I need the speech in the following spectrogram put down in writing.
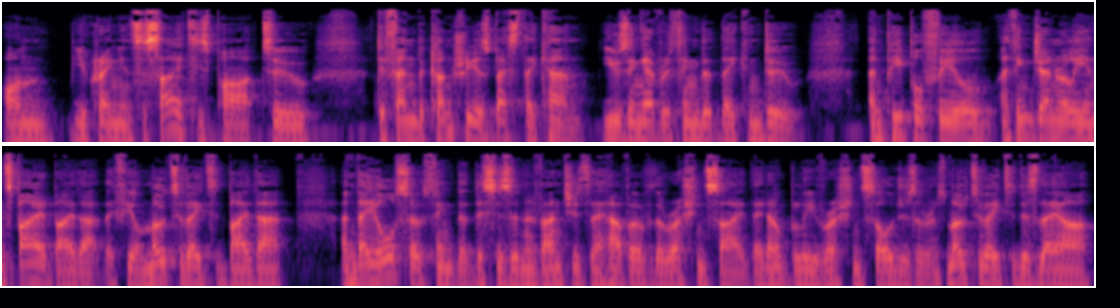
on Ukrainian society's part to defend the country as best they can, using everything that they can do. And people feel, I think, generally inspired by that. They feel motivated by that. And they also think that this is an advantage they have over the Russian side. They don't believe Russian soldiers are as motivated as they are.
